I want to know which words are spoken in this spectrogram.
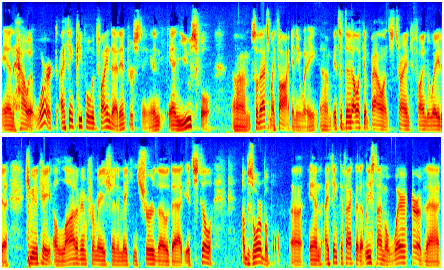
and how it worked i think people would find that interesting and and useful um, so that's my thought anyway. Um, it's a delicate balance trying to find a way to communicate a lot of information and making sure, though, that it's still absorbable. Uh, and I think the fact that at least I'm aware of that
